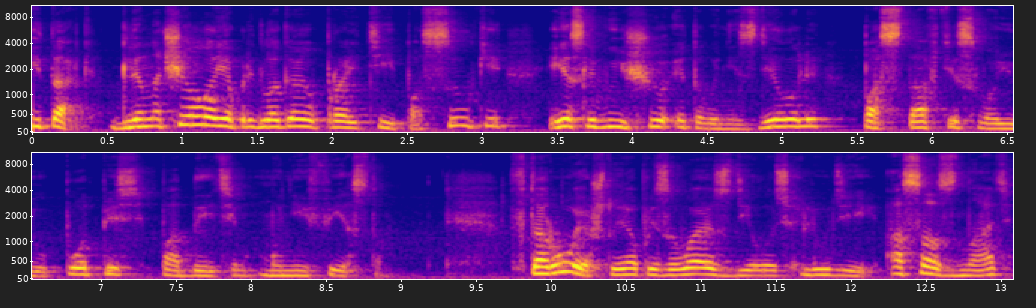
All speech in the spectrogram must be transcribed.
Итак, для начала я предлагаю пройти по ссылке. Если вы еще этого не сделали, поставьте свою подпись под этим манифестом. Второе, что я призываю сделать людей – осознать,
